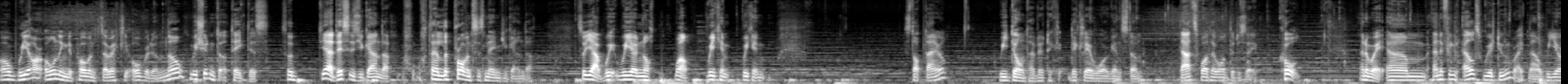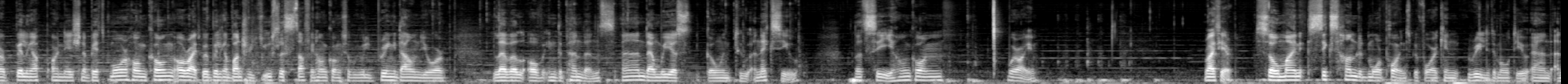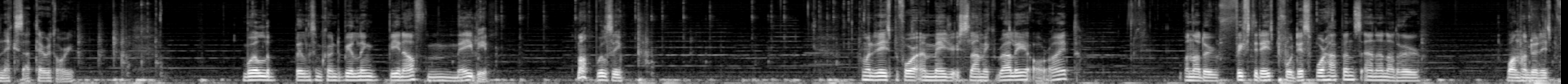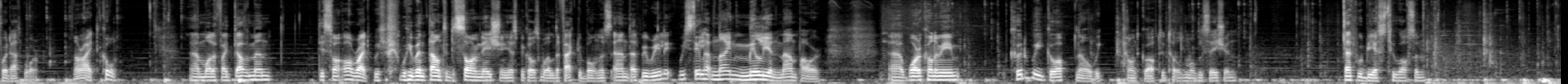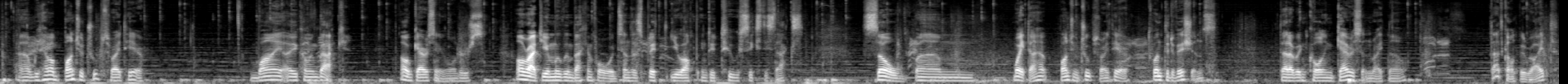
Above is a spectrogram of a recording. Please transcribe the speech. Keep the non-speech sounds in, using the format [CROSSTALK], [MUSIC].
oh, we are owning the province directly over them. No, we shouldn't take this. So yeah, this is Uganda. [LAUGHS] what the hell? The province is named Uganda. So yeah, we we are not. Well, we can we can stop Daniel. We don't have to de declare war against them. That's what I wanted to say. Cool. Anyway, um, anything else we're doing right now? We are building up our nation a bit more. Hong Kong. Alright, we're building a bunch of useless stuff in Hong Kong, so we will bring down your level of independence and then we just go into annex you let's see Hong Kong where are you? Right here. So mine 600 more points before I can really demote you and annex that territory. Will the building some kind of building be enough? Maybe. Well we'll see. How many days before a major Islamic rally? Alright another 50 days before this war happens and another 100 days before that war. Alright, cool. Uh, modified government. Disarm. Alright, we, [LAUGHS] we went down to disarm nation just because, well, the factory bonus and that we really, we still have 9 million manpower. Uh, war economy. Could we go up? No, we can't go up to total mobilization. That would be just too awesome. Uh, we have a bunch of troops right here. Why are you coming back? Oh, garrisoning orders. Alright, you're moving back and forward since I split you up into two 60 stacks. So, um... Wait, I have a bunch of troops right here. 20 divisions. That I've been calling garrison right now. That can't be right.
